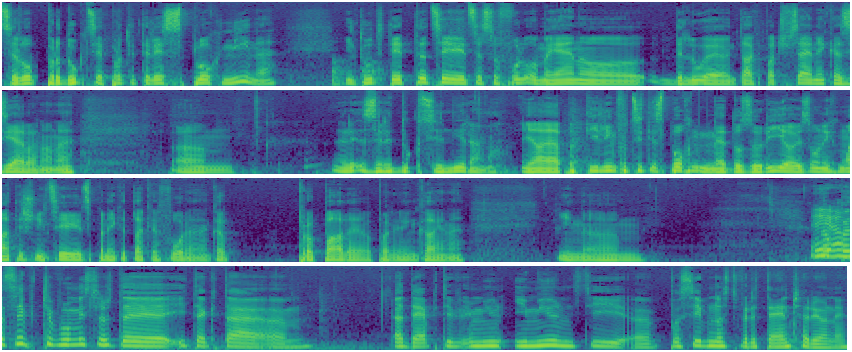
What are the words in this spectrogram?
celo produkcija protiteles sploh ni. Ne? In tudi te T-celice so ful omejeno delujejo in tako pač vse je nekaj zjevano. Ne? Um, Zredukcionirano. ja, ja, pa ti limfociti sploh ne dozorijo iz onih matičnih celic, pa neke take fore, ne, kar propadajo, pa ne vem kaj. Ne. In, um, Ej, No, ja, pa se, če pomisliš, da je itek ta um, adaptive immu- immunity uh, posebnost vretenčarjev. ne.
